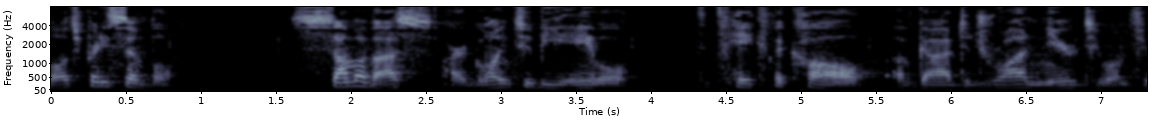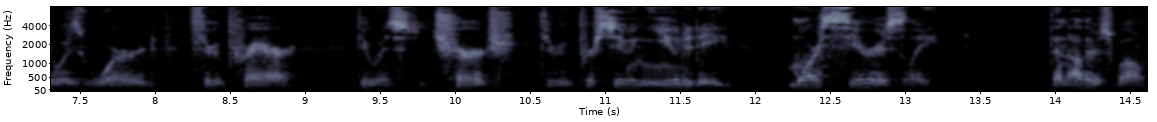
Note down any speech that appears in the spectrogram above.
Well, it's pretty simple. Some of us are going to be able to take the call of God to draw near to Him through His Word, through prayer, through His church, through pursuing unity more seriously than others will.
